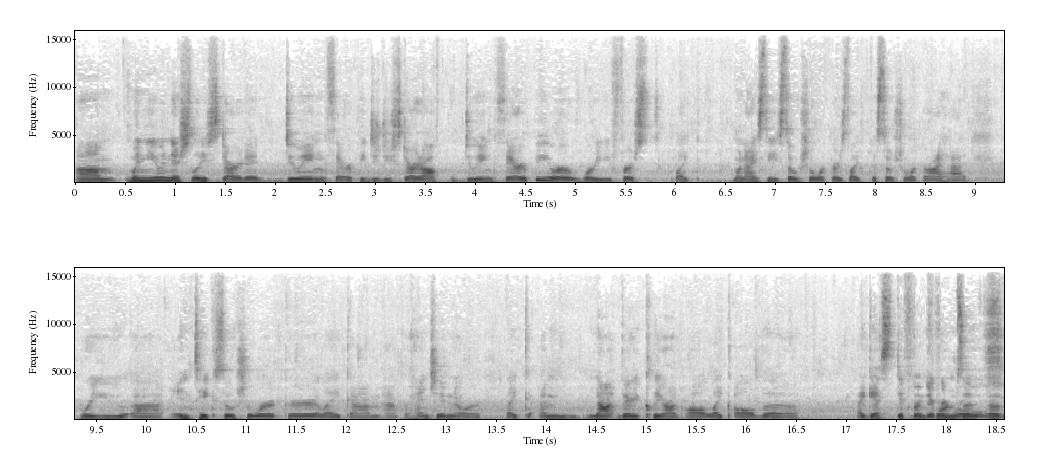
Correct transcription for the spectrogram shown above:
Um, when you initially started doing therapy, did you start off doing therapy or were you first like when I see social workers like the social worker I had, were you uh, intake social worker like um, apprehension or like I'm not very clear on all like all the I guess different, different forms of,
